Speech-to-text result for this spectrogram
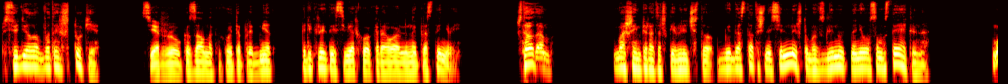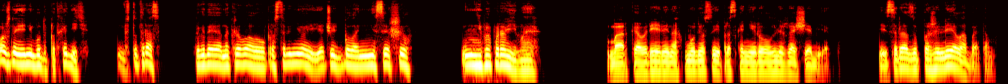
все дело в этой штуке». Сержа указал на какой-то предмет, прикрытый сверху окровавленной простыней. «Что там?» «Ваше императорское величество, вы достаточно сильны, чтобы взглянуть на него самостоятельно. Можно я не буду подходить? В тот раз, когда я накрывал его простыней, я чуть было не совершил непоправимое». Марк Аврелий нахмурился и просканировал лежащий объект. И сразу пожалел об этом.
